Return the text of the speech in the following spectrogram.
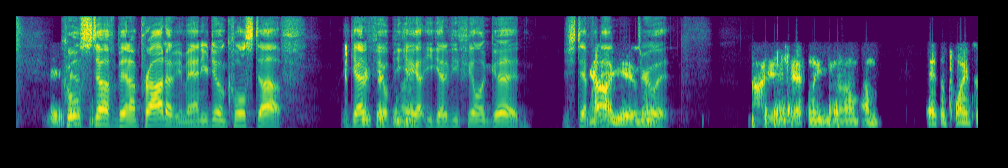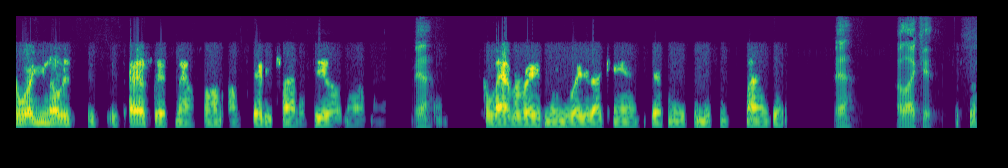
Yeah, cool definitely. stuff, Ben. I'm proud of you, man. You're doing cool stuff. You got to feel. You got, you got to be feeling good. You're stepping oh, yeah, through man. it. Oh yeah, definitely. You know, I'm, I'm, at the point to where you know it's, it's, it's assets now, so I'm I'm steady trying to build now, man. Yeah. And collaborate in any way that I can. Definitely, if the mission finds it. Yeah, I like it. Sure.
